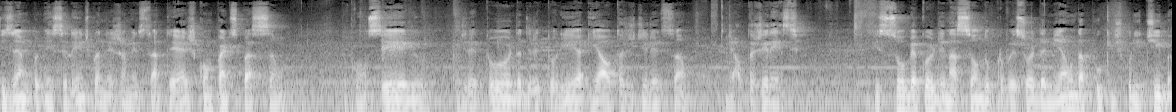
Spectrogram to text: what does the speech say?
Fizemos um excelente planejamento estratégico com participação do conselho, do diretor, da diretoria e alta direção e alta gerência. E sob a coordenação do professor Damião da PUC de Curitiba,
